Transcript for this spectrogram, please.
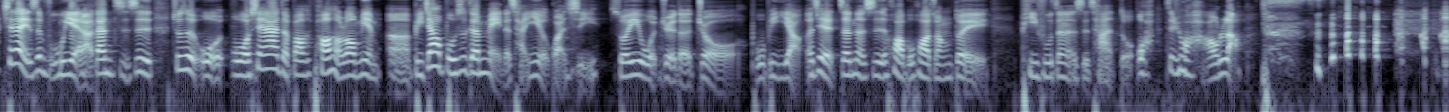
现在也是服务业啦，但只是就是我我现在的抛抛头露面，呃，比较不是跟美的产业有关系，所以我觉得就不必要，而且真的是化不化妆对皮肤真的是差很多。哇，这句话好老。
